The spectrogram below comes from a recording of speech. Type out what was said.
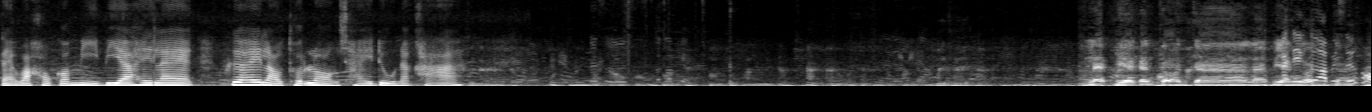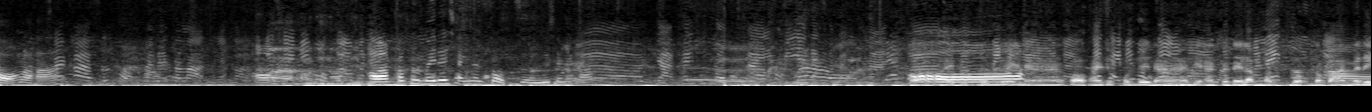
แต่ว่าเขาก็มีเบี้ยให้แลกเพื่อให้เราทดลองใช้ดูนะคะ แลกเบียร์กันก่อนจ้าแลกเบียร์อันนี้ก่คือเอาไปซื้อของเหรอคะใช่ค่ะซื้อของภายในตลาดเนี่ยค่ะอ๋ออ๋อ ก็คือไม่ได้ใช้เงินสดซื้อใช่ไหมคะขออ ขออภัยทุกคนด้วยนะ ที่อาจจะได้รับความสะดวกสบายไม่ได้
